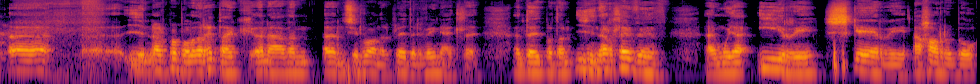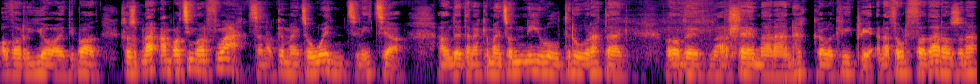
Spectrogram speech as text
uh, un o'r bobl oedd yn rhedeg yna yn, yn Sir Fon ar y bryd yr efeiniaid lle, yn dweud bod o'n un o'r llefydd e, mwyaf eerie, scary a horrible oedd o'r ioed i bod. Chos am bod ti mor fflat, yna gymaint o wynt yn eitio, a o'n dweud yna gymaint o niwl drwy'r rhedeg, oedd o'n dweud mae'r lle ma'n anhygol o creepy, a nath wrthod aros yna,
